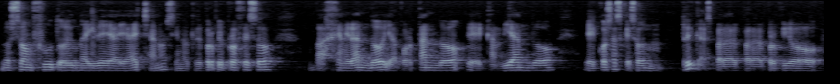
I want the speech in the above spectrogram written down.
No son fruto de una idea ya hecha, ¿no? sino que el propio proceso va generando y aportando, eh, cambiando cosas que son ricas para, el propio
